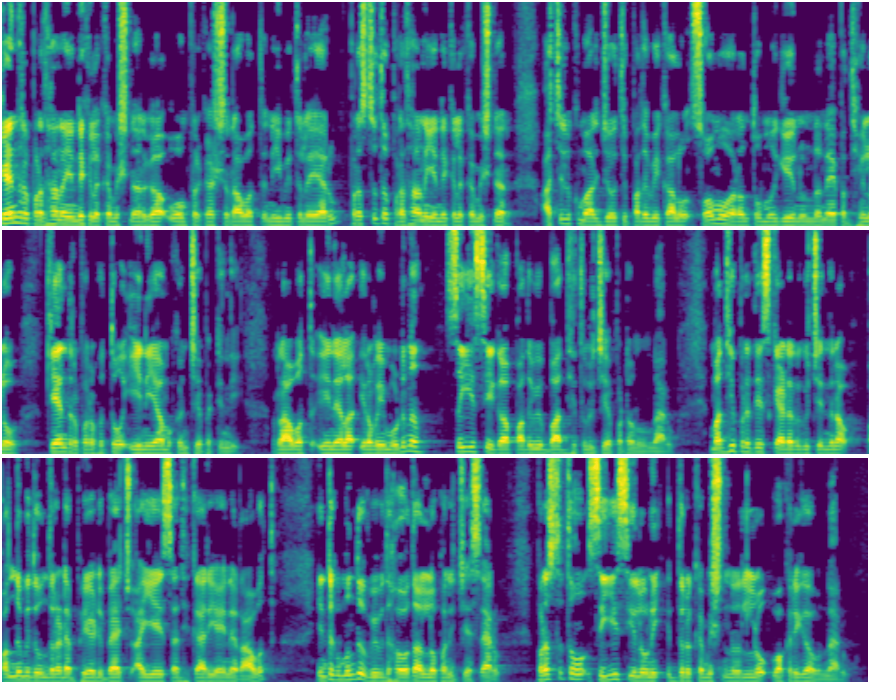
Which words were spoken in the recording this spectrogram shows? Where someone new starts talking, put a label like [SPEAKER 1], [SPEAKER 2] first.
[SPEAKER 1] కేంద్ర ప్రధాన ఎన్నికల కమిషనర్గా ఓంప్రకాష్ రావత్ నియమితులయ్యారు. ప్రస్తుత ప్రధాన ఎన్నికల కమిషనర్ అచిల్ కుమార్ జ్యోతి పదవీకాలం సోమవారంతో ముగియనున్న నేపథ్యంలో కేంద్ర ప్రభుత్వం ఈ నియామకం చేపట్టింది. రావత్ ఈ నెల ఇరవై మూడున సీఈసీగా పదవి బాధ్యతలు చేపట్టనున్నారు. మధ్యప్రదేశ్ కేడర్కు చెందిన పంతొమ్మిది వందల డెబ్బై ఏడు బ్యాచ్ ఐఏఎస్ అధికారి అయిన రావత్ ఇంతకుముందు వివిధ హోదాల్లో పనిచేశారు. ప్రస్తుతం సీఈసీలోని ఇద్దరు కమిషనర్లలో ఒకరిగా ఉన్నారు.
